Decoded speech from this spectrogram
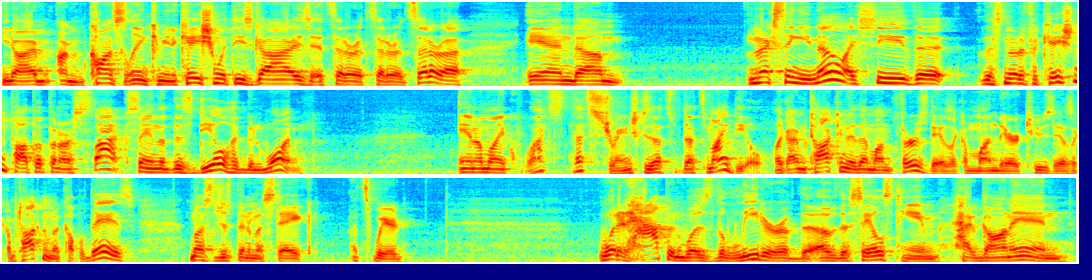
you know, I'm, I'm constantly in communication with these guys, et cetera, et cetera, et cetera. And um, the next thing you know, I see that this notification pop up in our Slack saying that this deal had been won. And I'm like, well, that's, that's strange because that's, that's my deal. Like I'm talking to them on Thursday, like a Monday or Tuesday. I was like, I'm talking to them a couple days. Must have just been a mistake. That's weird. What had happened was the leader of the, of the sales team had gone in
